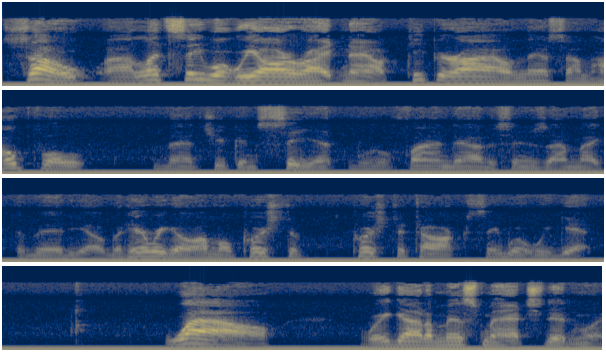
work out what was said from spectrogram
So uh, let's see what we are right now. Keep your eye on this. I'm hopeful that you can see it. We'll find out as soon as I make the video. But here we go. I'm gonna push to push to talk. See what we get. Wow, we got a mismatch, didn't we?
